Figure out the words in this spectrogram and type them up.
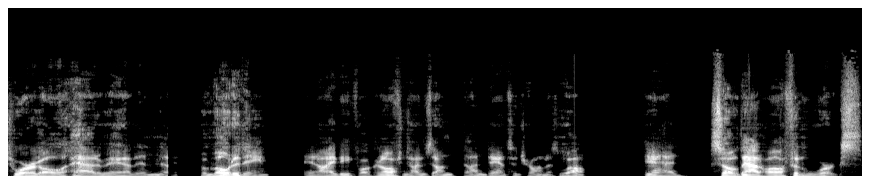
Toradol, Ativan, and uh, in IV and oftentimes on, ondansetron as well. And so that often works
